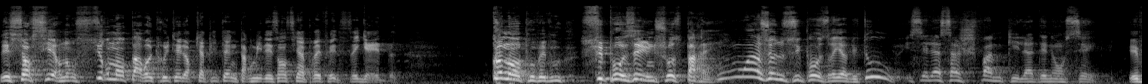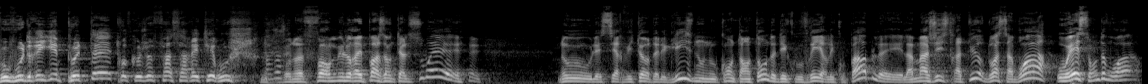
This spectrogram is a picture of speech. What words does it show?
Les sorcières n'ont sûrement pas recruté leur capitaine parmi les anciens préfets de Séged. Comment pouvez-vous supposer une chose pareille? Moi, je ne suppose rien du tout. C'est la sage-femme qui l'a dénoncé. Et vous voudriez peut-être que je fasse arrêter Rouchat Je ne formulerai pas un tel souhait. Nous, les serviteurs de l'Église, nous nous contentons de découvrir les coupables et la magistrature doit savoir où est son devoir.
